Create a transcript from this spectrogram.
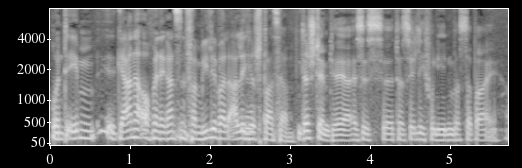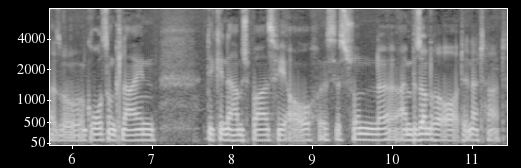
Und eben gerne auch mit der ganzen Familie, weil alle hier Spaß haben. Das stimmt, ja, ja. Es ist äh, tatsächlich von jedem was dabei. Also groß und klein. Die Kinder haben Spaß, wir auch. Es ist schon äh, ein besonderer Ort, in der Tat.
